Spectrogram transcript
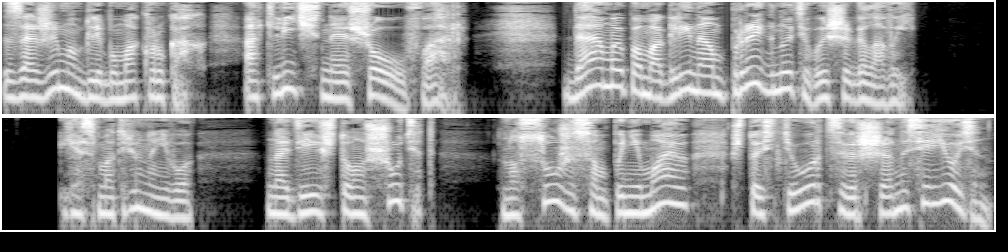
с зажимом для бумаг в руках. Отличное шоу, Фар. Дамы помогли нам прыгнуть выше головы. Я смотрю на него, надеясь, что он шутит, но с ужасом понимаю, что Стюарт совершенно серьезен.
